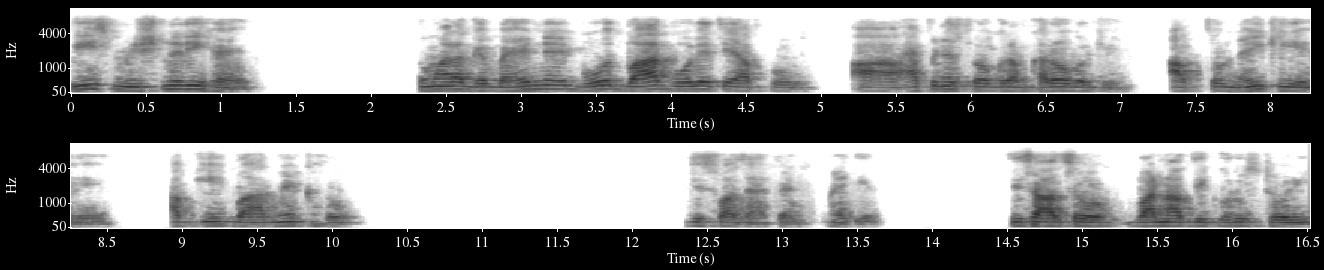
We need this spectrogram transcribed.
पीस मिशनरी है तुम्हारा बहन ने बहुत बार बोले थे आपको हैप्पीनेस प्रोग्राम करो बोल के आप तो नहीं किए हैं, अब एक बार में करो this was happened my dear this also one of the guru story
